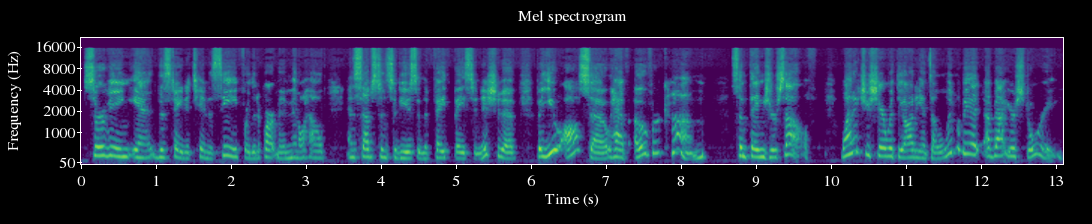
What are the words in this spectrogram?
serving in the state of Tennessee for the Department of Mental Health and Substance Abuse and the Faith Based Initiative, but you also have overcome some things yourself. Why don't you share with the audience a little bit about your story?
